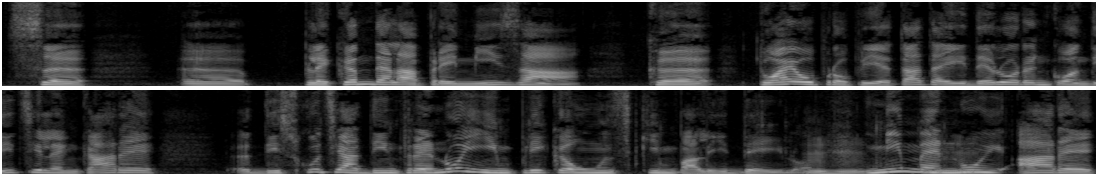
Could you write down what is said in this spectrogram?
să uh, plecăm de la premiza că tu ai o proprietate a ideilor în condițiile în care discuția dintre noi implică un schimb al ideilor. Uh-huh, Nimeni uh-huh. nu are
